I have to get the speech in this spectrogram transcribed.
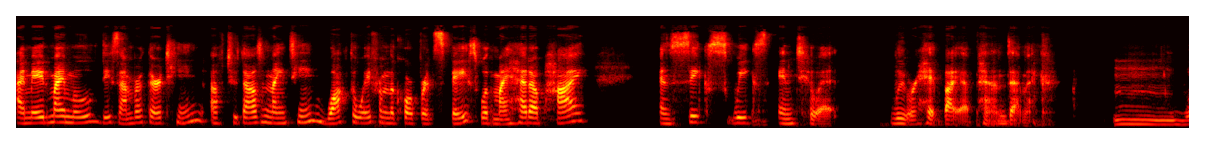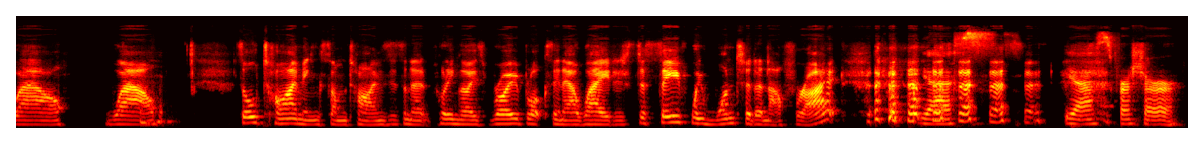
I made my move December 13 of 2019, walked away from the corporate space with my head up high. And six weeks into it, we were hit by a pandemic. Mm, wow. Wow. it's all timing sometimes, isn't it? Putting those roadblocks in our way to just to see if we want it enough, right? yes. yes, for sure.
